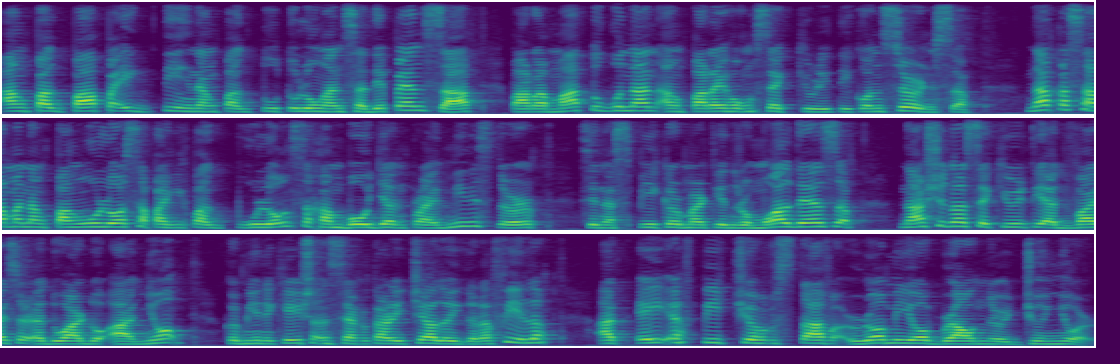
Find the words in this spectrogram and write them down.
ang pagpapaigting ng pagtutulungan sa depensa para matugunan ang parehong security concerns. Nakasama ng Pangulo sa pakipagpulong sa Cambodian Prime Minister sina Speaker Martin Romualdez, National Security Advisor Eduardo Anyo, Communications Secretary Cheloy Garafil at AFP Chief of Staff Romeo Browner Jr.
